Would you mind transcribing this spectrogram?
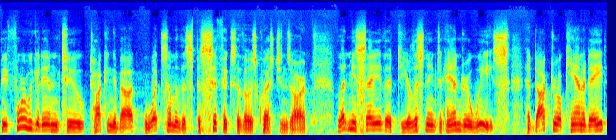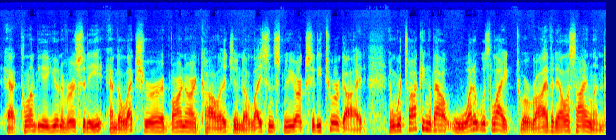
Before we get into talking about what some of the specifics of those questions are, let me say that you're listening to Andrew Weiss, a doctoral candidate at Columbia University and a lecturer at Barnard College and a licensed New York City tour guide, and we're talking about what it was like to arrive at Ellis Island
